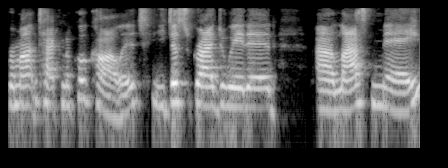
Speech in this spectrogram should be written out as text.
Vermont Technical College. He just graduated uh, last May.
